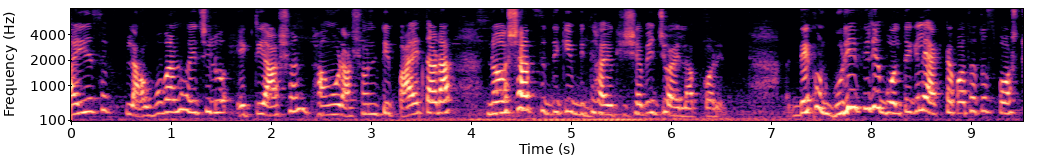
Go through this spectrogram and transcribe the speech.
আইএসএফ লাভবান হয়েছিল একটি আসন ভাঙর আসনটি পায় তারা। নওশাদ সিদ্দিকী বিধায়ক হিসেবে জয়লাভ করেন। দেখুন, ঘুরিয়ে ফিরে বলতে গেলে একটা কথা তো স্পষ্ট,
